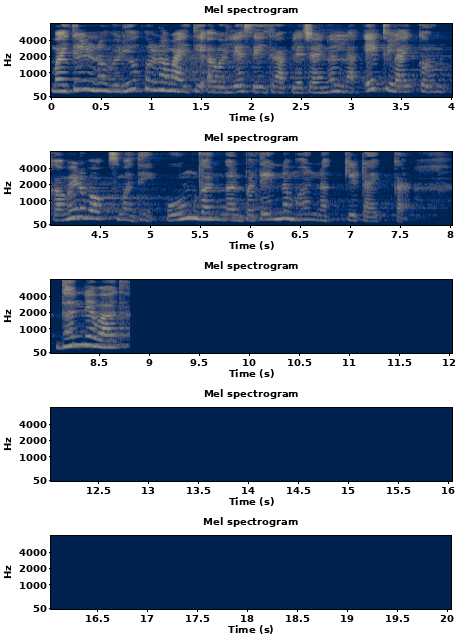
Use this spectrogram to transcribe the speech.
मैत्रिणींनो व्हिडिओ पूर्ण माहिती आवडली असेल तर आपल्या चॅनलला एक लाईक करून कमेंट बॉक्समध्ये ओम गण गणपते नमः नक्की टाईप करा. धन्यवाद.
